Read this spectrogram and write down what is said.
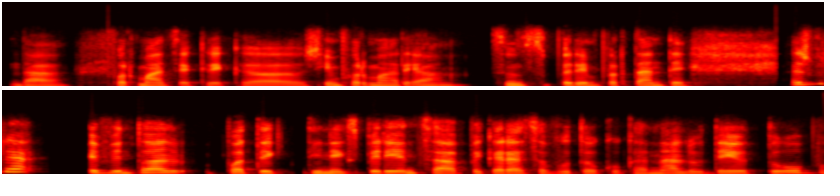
da, formația cred că și informarea sunt super importante. Aș vrea Eventual, poate din experiența pe care ați avut-o cu canalul de YouTube,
